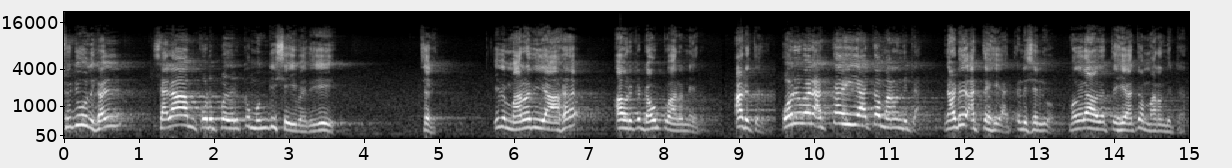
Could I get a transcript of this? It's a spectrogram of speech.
சுஜூதுகள் சலாம் கொடுப்பதற்கு முந்தி செய்வது. சரி. இது மறதியாக அவருக்கு டவுட் வர நேரம். அடுத்தது ஒருவர் அத்தகையாத்த மறந்துட்டார். நடு அத்தகையாத் என்று சொல்லுவோம். முதலாவது அத்தகையாத்த மறந்துட்டார்.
